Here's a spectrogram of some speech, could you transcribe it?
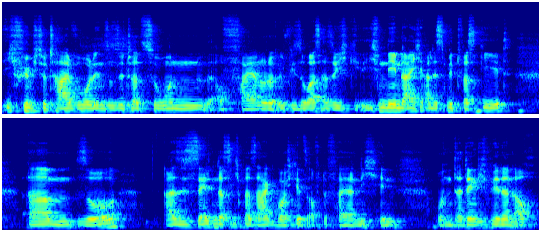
ich fühle mich total wohl in so Situationen auf Feiern oder irgendwie sowas. Also ich, ich nehme da eigentlich alles mit, was geht. Ähm, so. Also es ist selten, dass ich mal sage, boah, ich gehe jetzt auf eine Feier nicht hin. Und da denke ich mir dann auch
